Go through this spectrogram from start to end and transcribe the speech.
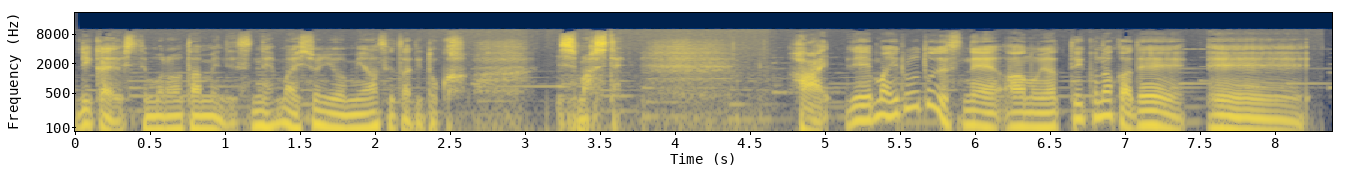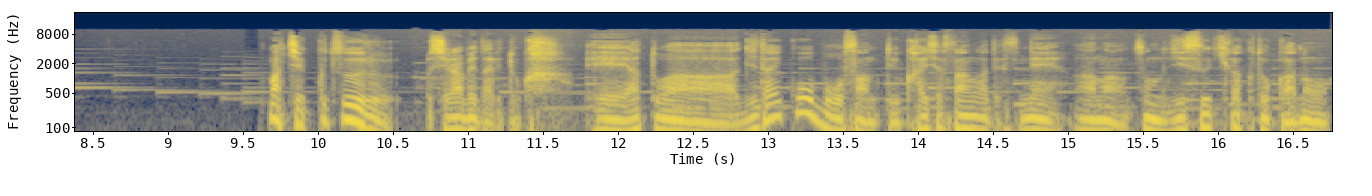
理解をしてもらうためにですね、まあ、一緒に読み合わせたりとかしまして。はい。でまあいろいろとですねあのやっていく中で、えーまあ、チェックツール調べたりとか、えー、あとは時代工房さんっていう会社さんがですね、あの、その実数企画とかの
